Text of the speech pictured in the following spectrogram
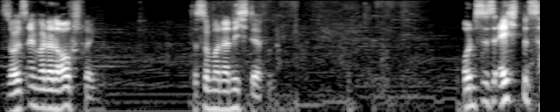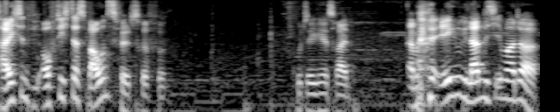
soll es einfach da drauf springen. Das soll man da nicht deffen. Und es ist echt bezeichnend, wie oft ich das Bouncefeld treffe. Gut, der ging jetzt rein. Aber irgendwie lande ich immer da.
